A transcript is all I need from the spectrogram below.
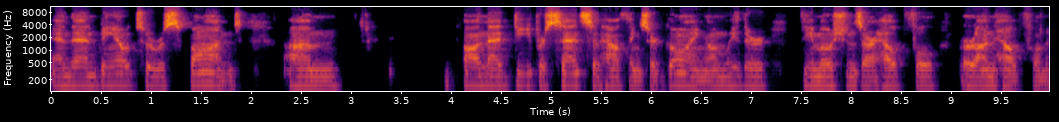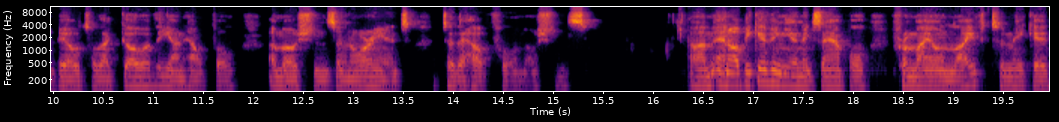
and then being able to respond um, on that deeper sense of how things are going, on whether the emotions are helpful or unhelpful, and to be able to let go of the unhelpful emotions and orient to the helpful emotions. Um, and I'll be giving you an example from my own life to make it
